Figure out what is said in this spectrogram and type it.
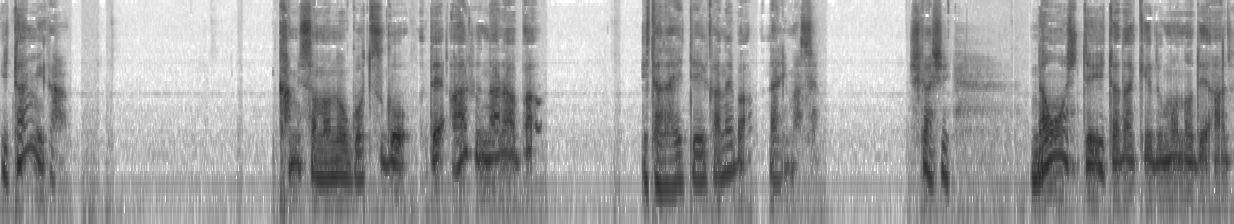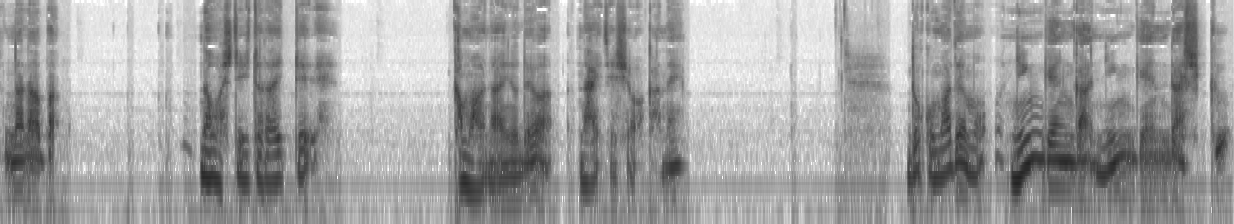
痛みが神様のご都合であるならば、いただいていかねばなりません。しかし、直していただけるものであるならば、直していただいて構わないのではないでしょうかね。どこまでも人間が人間らしく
